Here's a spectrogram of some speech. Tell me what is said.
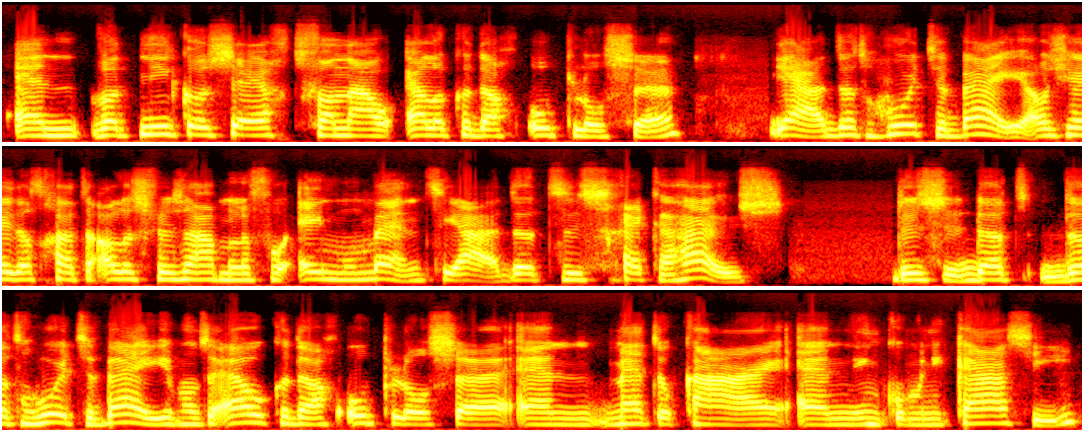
En wat Nico zegt van nou elke dag oplossen. Ja, dat hoort erbij. Als jij dat gaat alles verzamelen voor één moment, ja, dat is gekke huis. Dus dat, dat hoort erbij. Je moet elke dag oplossen en met elkaar en in communicatie.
